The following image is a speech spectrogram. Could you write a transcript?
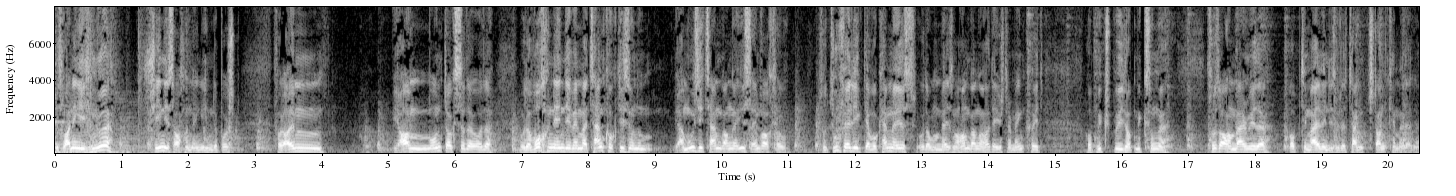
Das waren eigentlich nur schöne Sachen eigentlich in der Post. Vor allem ja, montags oder, oder, oder Wochenende, wenn man zusammengeguckt ist und ja, Musik zusammengegangen ist, einfach so, so zufällig, der wo gekommen ist, oder man ist mal heimgegangen, hat ein Instrument geholt, hat mitgespielt, hat mitgesungen. So Sachen wären wieder optimal, wenn das wieder zustande kommen würde.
